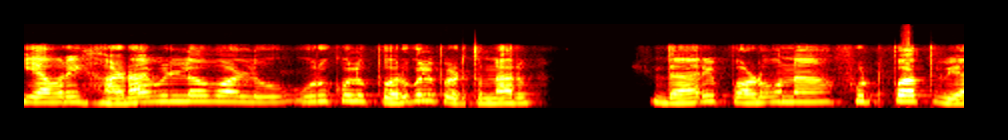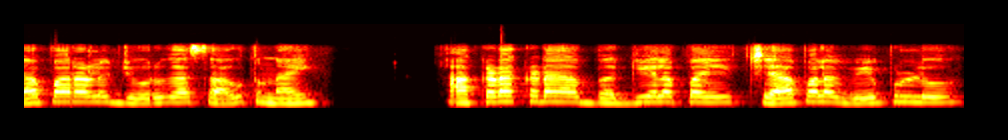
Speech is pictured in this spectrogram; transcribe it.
ఎవరి హడావిల్లో వాళ్ళు ఉరుకులు పరుగులు పెడుతున్నారు. దారి పొడవునా ఫుట్పాత్ వ్యాపారాలు జోరుగా సాగుతున్నాయి. అక్కడక్కడ బగ్గీలపై చేపల వేపుళ్ళు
